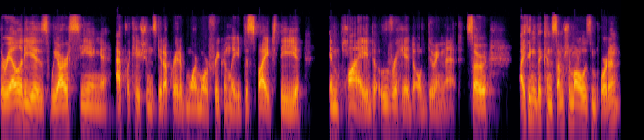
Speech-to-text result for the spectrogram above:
The reality is we are seeing applications get upgraded more and more frequently despite the implied overhead of doing that. So I think the consumption model is important.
